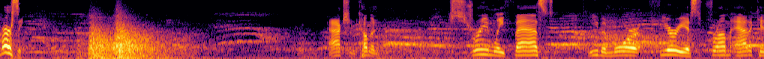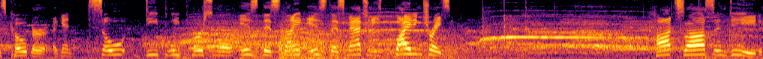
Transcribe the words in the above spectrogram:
Mercy. Action coming extremely fast, even more furious from Atticus Cogar. Again, so deeply personal is this night, is this match, and he's biting Tracy. Hot sauce indeed.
